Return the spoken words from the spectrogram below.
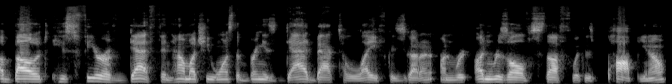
about his fear of death and how much he wants to bring his dad back to life because he's got unre- unresolved stuff with his pop, you know.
